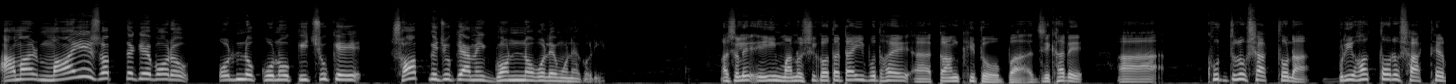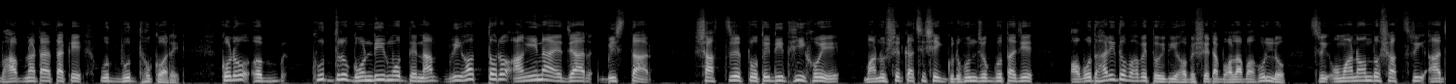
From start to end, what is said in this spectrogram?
আমার মাই সব থেকে বড়, অন্য কোনো কিছুকে, সব কিছুকে আমি গণ্য বলে মনে করি। আসলে এই মানসিকতাটাই বোধহয় কাঙ্ক্ষিত বা যেখানে ক্ষুদ্র স্বার্থ না, বৃহত্তর স্বার্থের ভাবনাটা তাকে উদ্বুদ্ধ করে। কোনো ক্ষুদ্র গণ্ডির মধ্যে না, বৃহত্তর আঙিনায় যার বিস্তার। শাস্ত্রের প্রতিনিধি হয়ে মানুষের কাছে সেই গ্রহণযোগ্যতা যে অবধারিতভাবে তৈরি হবে সেটা বলা বাহুল্য। শ্রী উমানন্দ শাস্ত্রী আজ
